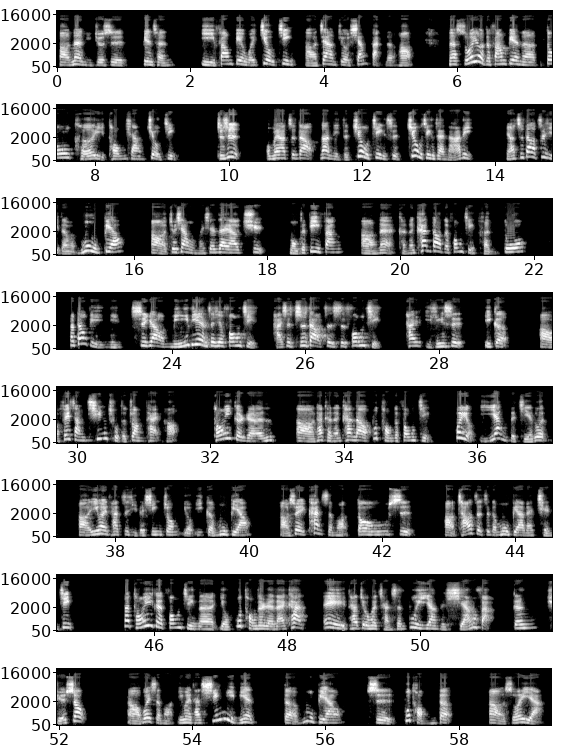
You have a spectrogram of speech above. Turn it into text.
啊，那你就是变成。以方便为就近啊，这样就相反了哈。那所有的方便呢，都可以通向就近，只是我们要知道，那你的究竟是究竟在哪里？你要知道自己的目标啊。就像我们现在要去某个地方啊，那可能看到的风景很多，那到底你是要迷恋这些风景，还是知道这是风景？它已经是一个啊非常清楚的状态哈。同一个人啊，他可能看到不同的风景，会有一样的结论啊，因为他自己的心中有一个目标啊，所以看什么都是啊，朝着这个目标来前进。那同一个风景呢，有不同的人来看，哎，他就会产生不一样的想法跟觉受啊。为什么？因为他心里面的目标是不同的啊，所以啊。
